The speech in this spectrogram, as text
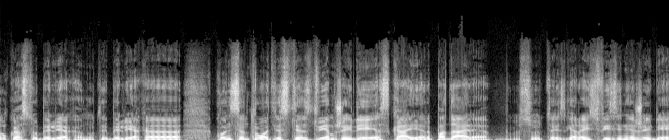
nu kas tu belieka, nu tai belieka koncentruotis ties dviem žaidėjais, ką jie ir padarė su tais gerais fiziniais žaidėjais.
